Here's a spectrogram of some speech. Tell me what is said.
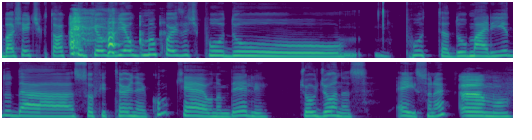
baixei o TikTok porque eu vi alguma coisa, tipo, do. Puta, do marido da Sophie Turner. Como que é o nome dele? Joe Jonas. É isso, né? Amo.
